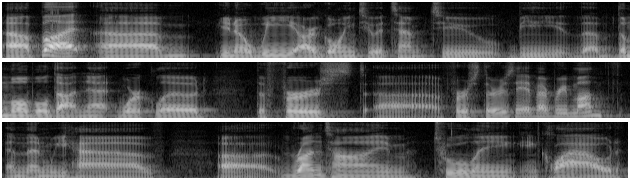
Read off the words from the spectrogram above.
Uh, but um, you know, we are going to attempt to be the the mobile.NET workload the first uh, first Thursday of every month, and then we have uh, runtime, tooling, and cloud.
